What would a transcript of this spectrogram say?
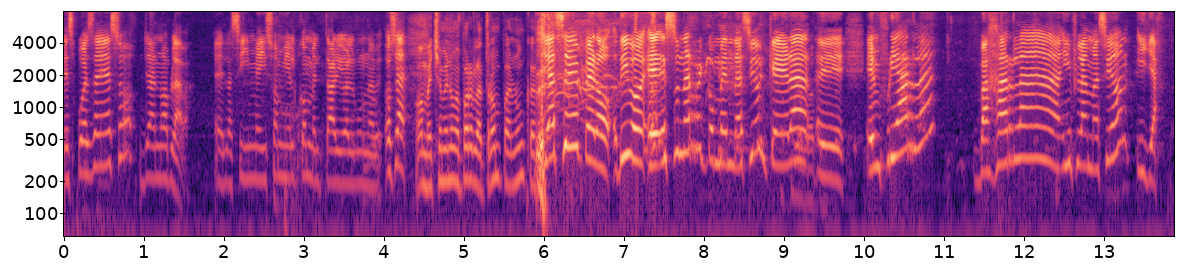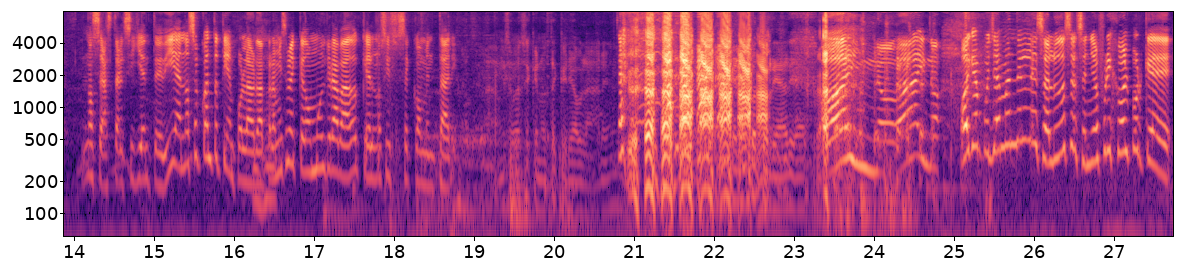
Después de eso, ya no hablaba. Él así me hizo a mí el comentario alguna vez. O sea, Oh, me echa a mí no me paro la trompa nunca. ya sé, pero digo, eh, es una recomendación que era eh, enfriarla, bajar la inflamación y ya. No sé, hasta el siguiente día. No sé cuánto tiempo, la verdad. Pero a mí se me quedó muy grabado que él nos hizo ese comentario. A mí se me hace que no te quería hablar, ¿eh? quería cotorrear ya. Ay, no, ay, no. Oigan, pues ya mándenle saludos al señor Frijol porque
